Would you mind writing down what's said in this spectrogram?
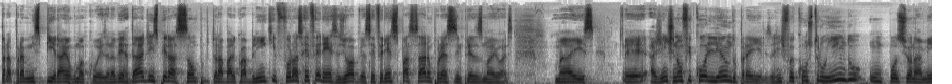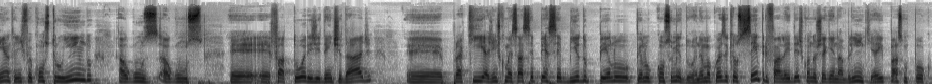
para me inspirar em alguma coisa. Na verdade, a inspiração para o trabalho com a Blink foram as referências, e óbvio, as referências passaram por essas empresas maiores. Mas é, a gente não ficou olhando para eles, a gente foi construindo um posicionamento, a gente foi construindo alguns, alguns é, é, fatores de identidade é, para que a gente começasse a ser percebido pelo, pelo consumidor. Né? Uma coisa que eu sempre falei desde quando eu cheguei na Blink, aí passa um pouco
